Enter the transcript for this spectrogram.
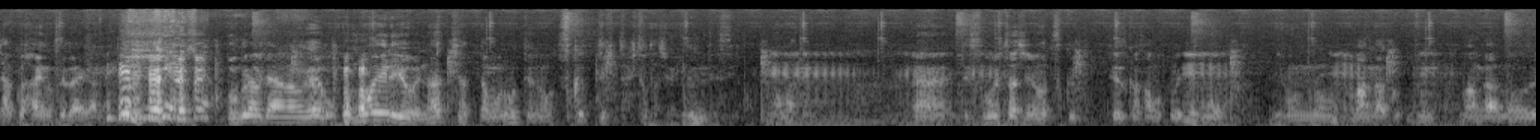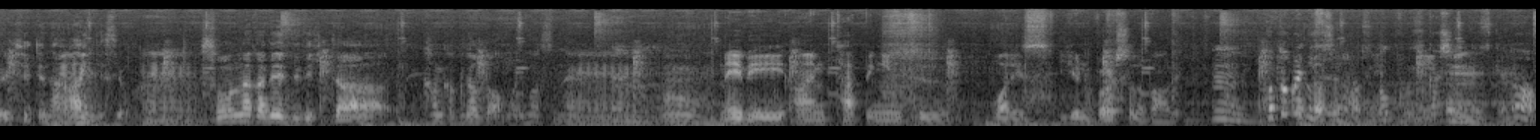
若輩の世代がね 僕らみたいなのが思えるようになっちゃったものっていうのを作ってきた人たちがいるんですよ。今まで。うん、でそういう人たちの作っ手塚さんも含めてもう日本の漫画,、漫画の歴史って長いんですよ、その中で出てきた感覚だとは思いますね、うん、Maybe I'm tapping into what is universal about it うん、言葉にするのはすごく難しいんですけど、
